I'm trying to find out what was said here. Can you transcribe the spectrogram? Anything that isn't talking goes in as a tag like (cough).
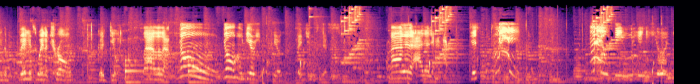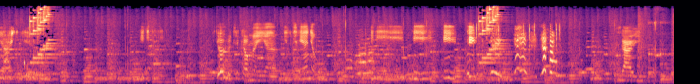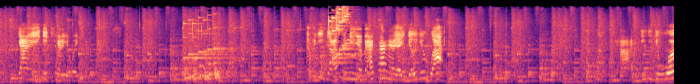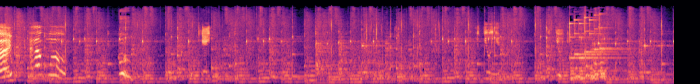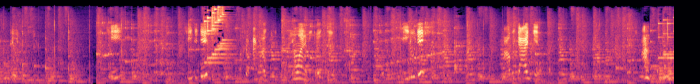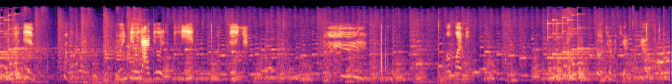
The biggest way to troll. Good doing. La la la. No! No, how dare you? Okay, I, choose this. La la la la la. Just me! I'll be mean you're not you. Don't to check out my uh, new channel. (laughs) Sorry. Sorry, I get carried away sometimes. Everything's laughing in your background and I know you why. Oh god, this is the worst ever! Ooh. Okay. Keep it. Do it. See? See the this? Ugly. I want to be ugly. See do this? All we gotta do. Ah, on in. The only thing we gotta do is (laughs) keep doing it. Mm. Won't let me. Oh, so temper tantrum now.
